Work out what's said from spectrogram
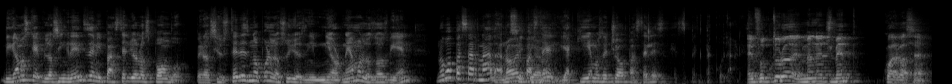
digamos que los ingredientes de mi pastel yo los pongo, pero si ustedes no ponen los suyos ni, ni horneamos los dos bien, no va a pasar nada, no va a haber Sí, claro. pastel. Y aquí hemos hecho pasteles espectaculares. El futuro del management, ¿cuál va a ser?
